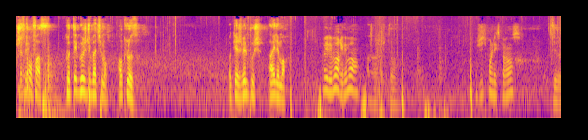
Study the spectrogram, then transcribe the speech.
Juste en face, côté gauche du bâtiment, en close. Ok, je vais le push. Ah, il est mort. Ah il est mort, il est mort. Hein. Ah putain. Juste prendre l'expérience. Vas-y, vas-y.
